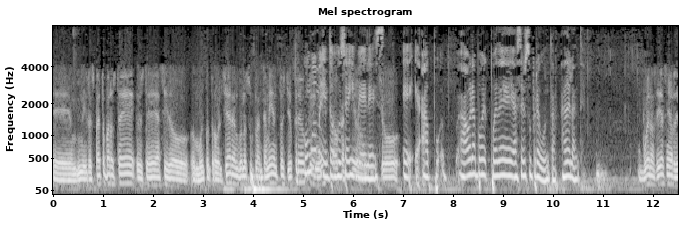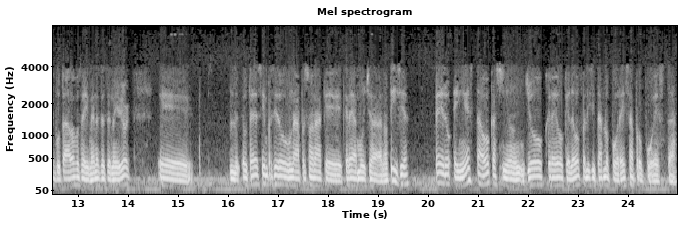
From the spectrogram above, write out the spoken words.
eh, mi respeto para usted, usted ha sido muy controversial en algunos de sus planteamientos. Yo creo Un que momento, José ocasión Jiménez. yo- Eh, eh, ap- ahora pu- puede hacer su pregunta. Adelante. buenos días, señor diputado José Jiménez desde New York. Eh, usted siempre ha sido una persona que crea mucha noticia, pero en esta ocasión yo creo que debo felicitarlo por esa propuesta.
